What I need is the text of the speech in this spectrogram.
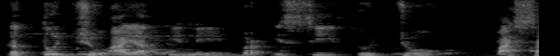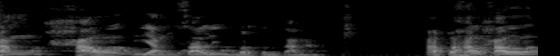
Ketujuh ayat ini berisi tujuh pasang hal yang saling bertentangan. Apa hal-hal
